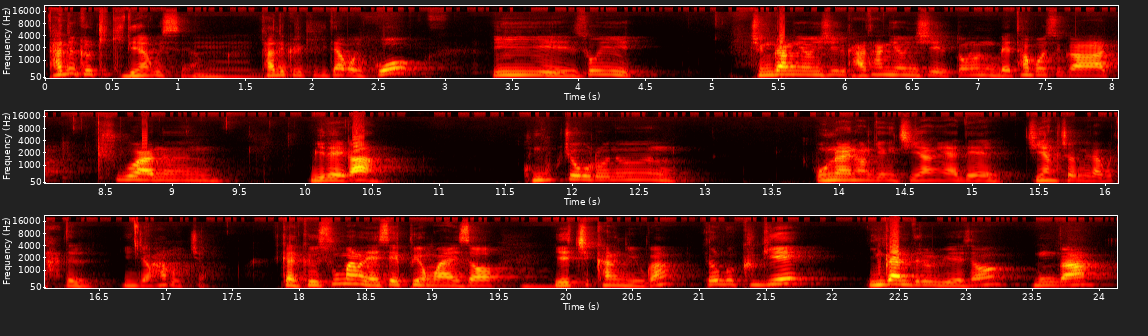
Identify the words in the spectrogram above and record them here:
다들 그렇게 기대하고 있어요. 음. 다들 그렇게 기대하고 있고 이 소위 증강현실, 가상현실 또는 메타버스가 추구하는 미래가 궁극적으로는 온라인 환경이 지향해야 될 지향점이라고 다들 인정하고 있죠. 그러니까 그 수많은 SF 영화에서 예측하는 이유가 결국 그게 인간들을 위해서 뭔가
